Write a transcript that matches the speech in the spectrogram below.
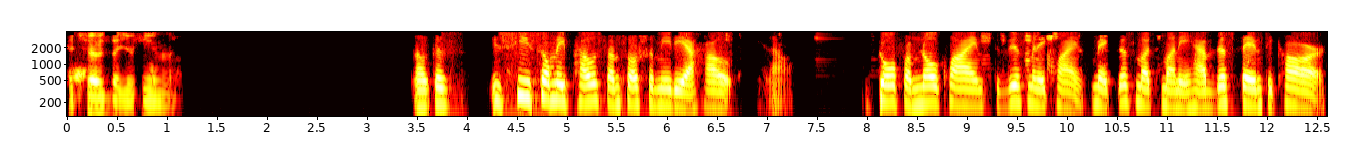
it shows that you're human. Because you see so many posts on social media how you know go from no clients to this many clients, make this much money, have this fancy car,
